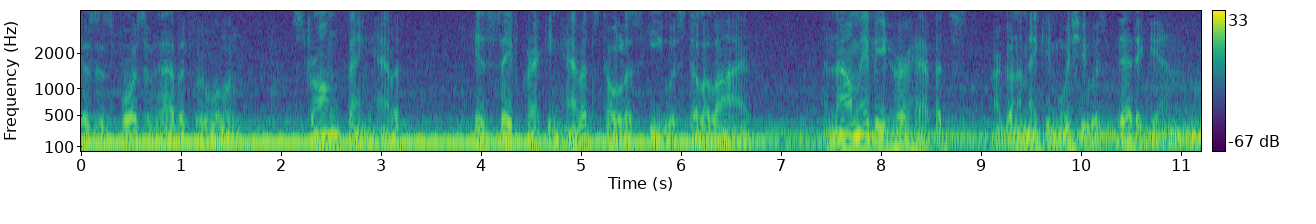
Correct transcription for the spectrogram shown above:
Guess it's force of habit for a woman. Strong thing, Habit. His safe-cracking habits told us he was still alive. And now maybe her habits are going to make him wish he was dead again.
